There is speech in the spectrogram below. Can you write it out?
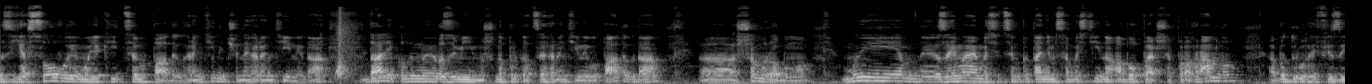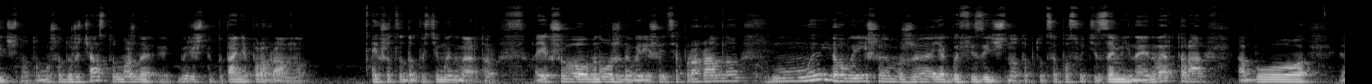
з'ясовуємо, який це випадок, гарантійний чи не гарантійний. Да. Далі, коли ми розуміємо, що, наприклад, це гарантійний випадок, да, е, що ми робимо? Ми е, займаємося цим питанням самостійно або перше програмно, або друге фізично, тому що дуже часто можна е, вирішити питання програмно. Якщо це, допустимо, інвертор. А якщо воно вже не вирішується програмно, ми його вирішуємо вже якби фізично. Тобто, це по суті заміна інвертора, або е,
